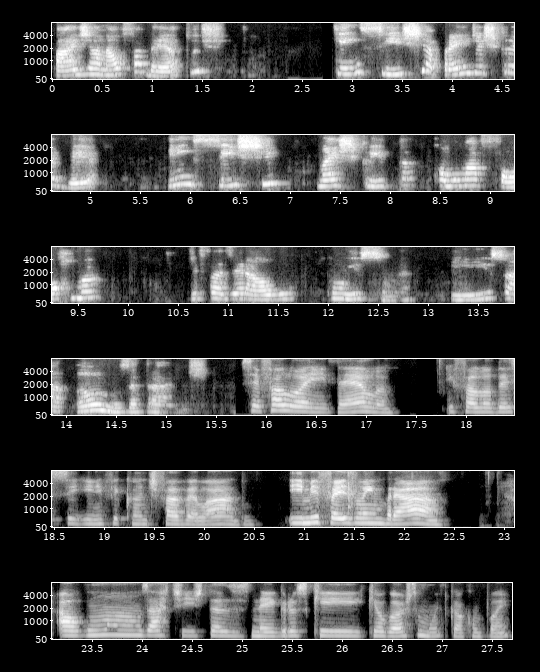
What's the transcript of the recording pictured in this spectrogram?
pais de analfabetos, que insiste, aprende a escrever e insiste na escrita como uma forma de fazer algo com isso, né? E isso há anos atrás. Você falou aí dela e falou desse significante favelado e me fez lembrar alguns artistas negros que, que eu gosto muito, que eu acompanho,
